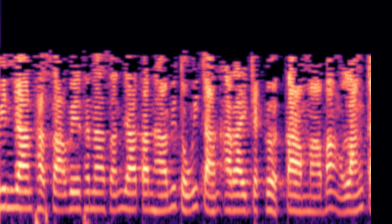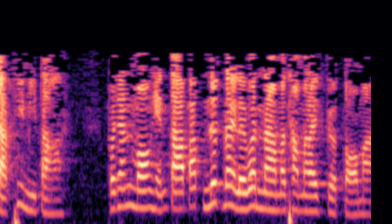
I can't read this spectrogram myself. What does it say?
วิญญาณผัสสะเวทนาสัญญาตันหาวิตกวิจารอะไรจะเกิดตามมาบ้างหลังจากที่มีตา เพราะฉะนั้นมองเห็นตาปั๊บนึกได้เลยว่านามมาทำอะไรเกิดต่อมา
